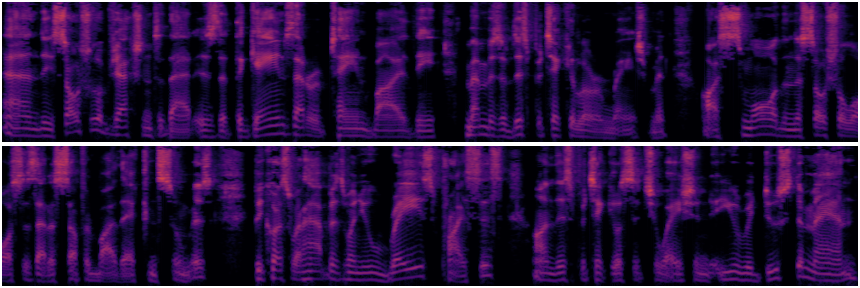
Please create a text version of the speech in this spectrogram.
And the social objection to that is that the gains that are obtained by the members of this particular arrangement are smaller than the social losses that are suffered by their consumers. Because what happens when you raise prices on this particular situation, you reduce demand.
